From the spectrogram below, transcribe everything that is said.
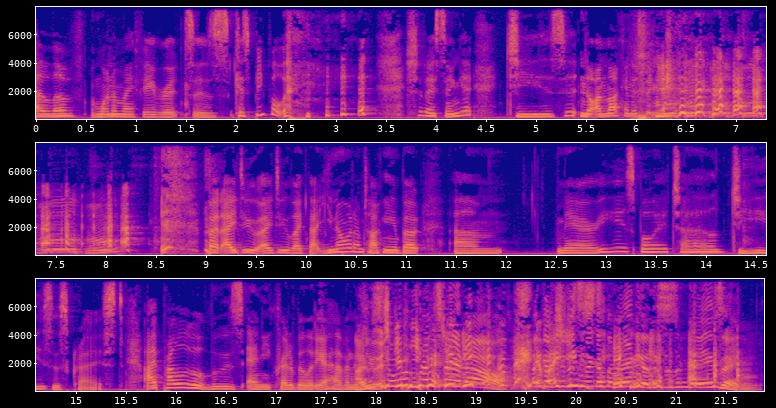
I love one of my favorites is because people. should I sing it? Jesus. No, I'm not going to sing it. but I do. I do like that. You know what I'm talking about? Um, Mary's boy child, Jesus Christ. I probably will lose any credibility I have in the I'm Jewish so community. impressed right now. I if got you keep to sing on the radio. This is amazing.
